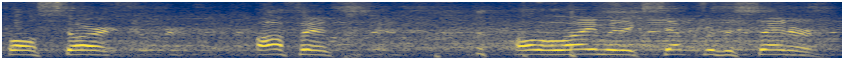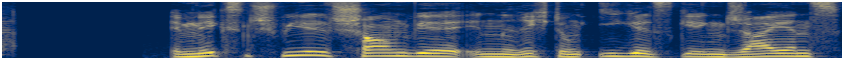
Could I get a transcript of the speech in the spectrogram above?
False start. Offense. All alignment except for the center. Im nächsten Spiel schauen wir in Richtung Eagles gegen Giants.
